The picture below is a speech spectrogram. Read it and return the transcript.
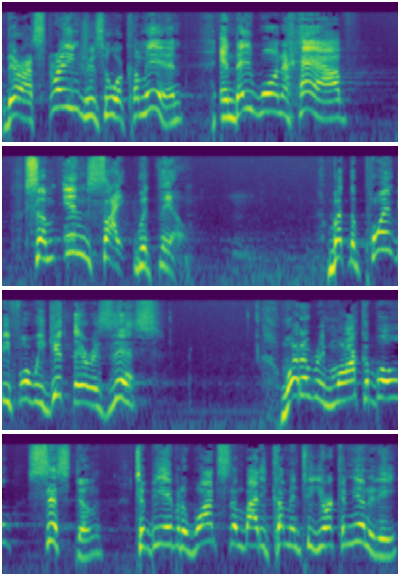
there are strangers who are come in and they want to have some insight with them. But the point before we get there is this. What a remarkable system to be able to watch somebody come into your community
